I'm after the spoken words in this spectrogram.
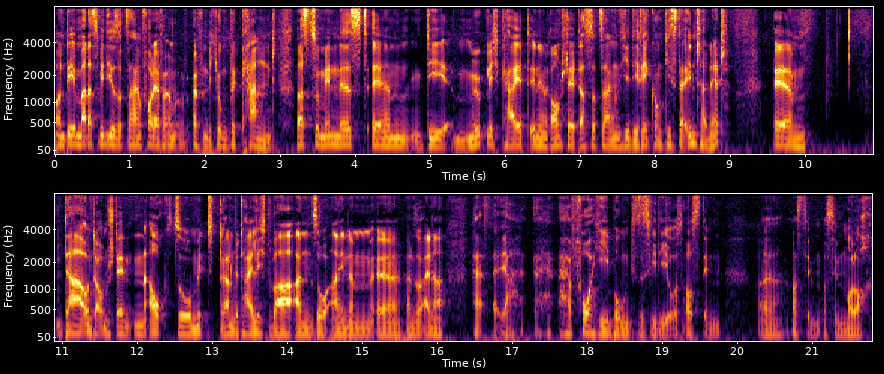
Und dem war das Video sozusagen vor der Veröffentlichung bekannt, was zumindest ähm, die Möglichkeit in den Raum stellt, dass sozusagen hier die Reconquista Internet ähm, da unter Umständen auch so mit dran beteiligt war an so einem, äh, an so einer ja, Her- Hervorhebung dieses Videos aus, den, äh, aus, dem, aus dem Moloch.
